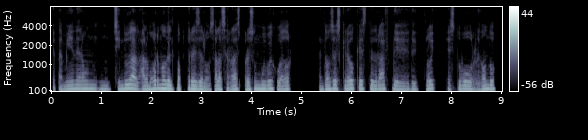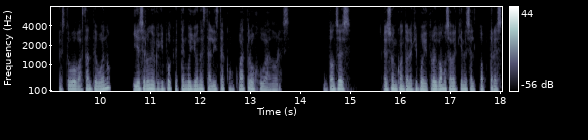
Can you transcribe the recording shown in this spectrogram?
que también era un, sin duda, a lo mejor no del top 3 de los alas cerradas, pero es un muy buen jugador. Entonces creo que este draft de, Detroit estuvo redondo, estuvo bastante bueno y es el único equipo que tengo yo en esta lista con cuatro jugadores. Entonces, eso en cuanto al equipo de Detroit. Vamos a ver quién es el top 3.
